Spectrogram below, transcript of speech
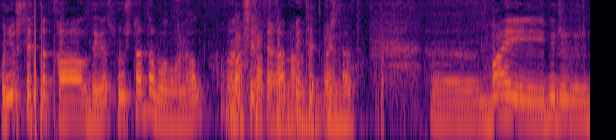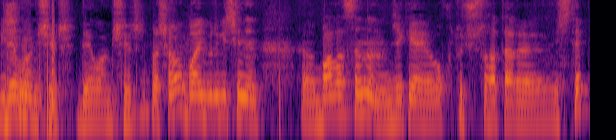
университетте кал деген сунуштар да болгон ал. Баштаткан бай бир девоншир девоншир. Ошо бай бир кишинин баласынын жеке окутуучусу катары иштеп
